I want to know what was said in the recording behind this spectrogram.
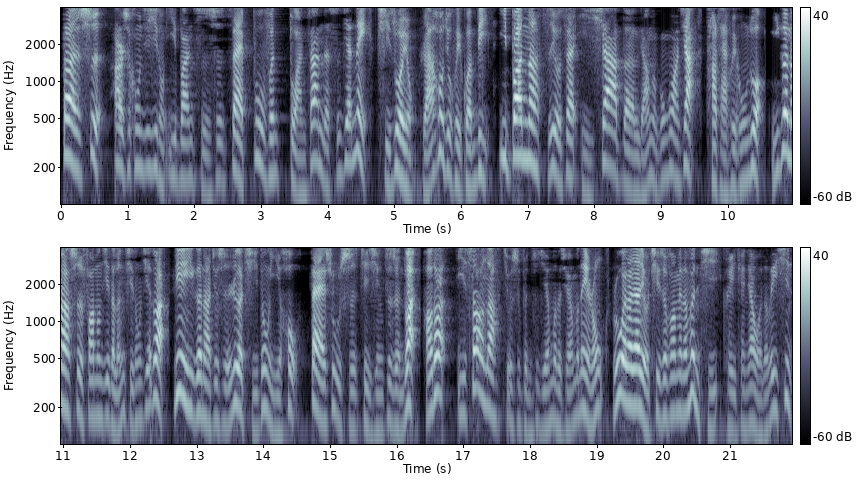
但是二次空气系统一般只是在部分短暂的时间内起作用，然后就会关闭。一般呢，只有在以下的两种工况下它才会工作：一个呢是发动机的冷启动阶段，另一个呢就是热启动以后怠速时进行自诊断。好的，以上呢就是本期节目的全部内容。如果大家有汽车方面的问题，可以添加我的微信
